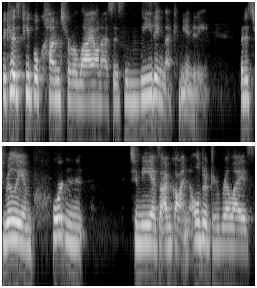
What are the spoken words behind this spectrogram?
because people come to rely on us as leading the community. But it's really important to me as I've gotten older to realize,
